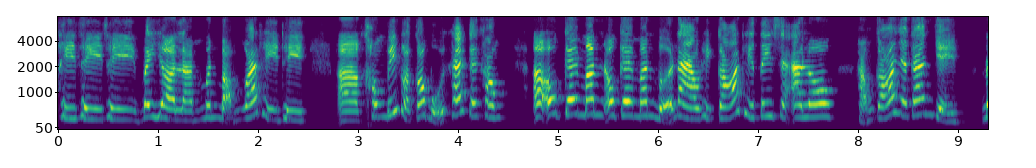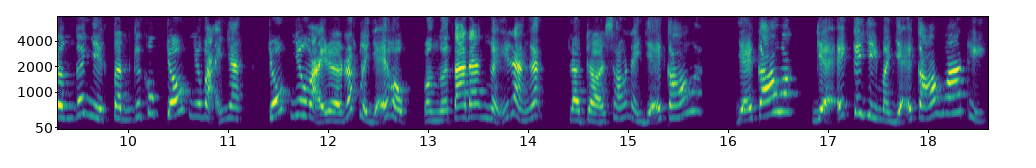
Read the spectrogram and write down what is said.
thì thì thì bây giờ là minh bận quá thì thì à, không biết là có buổi khác hay không. À, ok minh ok minh bữa nào thì có thì ti sẽ alo. Không có nha các anh chị. Đừng có nhiệt tình cái khúc chốt như vậy nha. Chốt như vậy rồi rất là dễ hụt và người ta đang nghĩ rằng á là trời sau này dễ có quá dễ có quá dễ cái gì mà dễ có quá thì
